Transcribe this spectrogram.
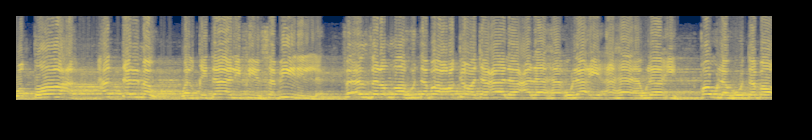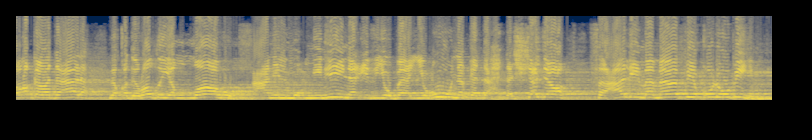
والطاعة حتى الموت والقتال في سبيل الله. فأنزل الله تبارك وتعالى على هؤلاء هؤلاء قوله تبارك وتعالى لقد رضي الله عن المؤمنين إذ يبايعونك تحت الشجرة فعلم ما في قلوبهم.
